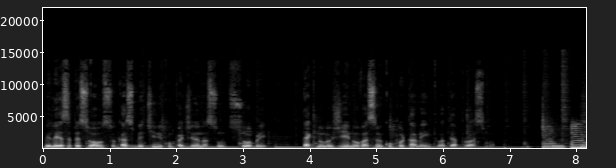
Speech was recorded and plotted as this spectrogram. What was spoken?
Beleza, pessoal? Eu sou Cássio Bettini compartilhando assuntos sobre tecnologia, inovação e comportamento. Até a próxima. Thank you.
